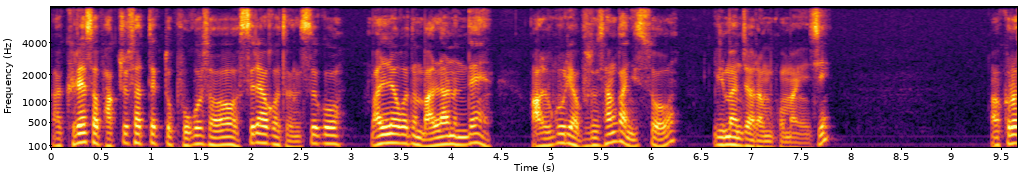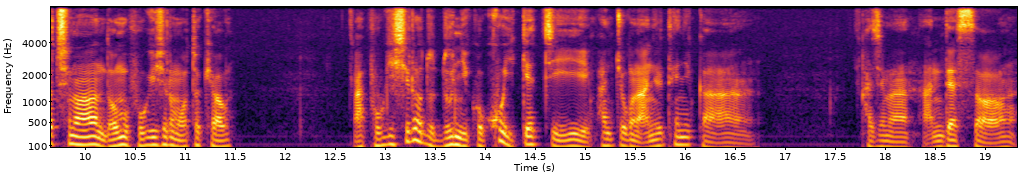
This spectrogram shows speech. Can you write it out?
아, 그래서 박주사 댁도 보고서 쓰려거든 쓰고 말려거든 말라는데 아, 얼굴이야 무슨 상관 있어? 일만 잘하면 고만이지? 아, 그렇지만 너무 보기 싫으면 어떻게 하고? 아, 보기 싫어도 눈 있고 코 있겠지. 반쪽은 아닐 테니까. 하지만 안 됐어.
